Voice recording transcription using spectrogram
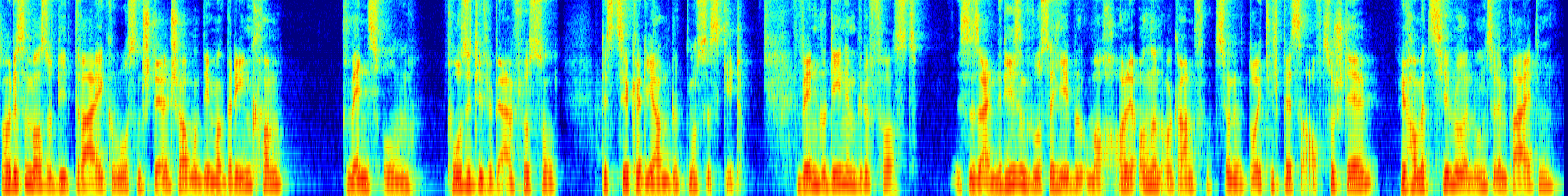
Aber das sind mal so die drei großen Stellschrauben, an denen man drehen kann, wenn es um positive Beeinflussung des zirkadianen Rhythmuses geht. Wenn du den im Griff hast, ist es ein riesengroßer Hebel, um auch alle anderen Organfunktionen deutlich besser aufzustellen. Wir haben jetzt hier nur in unseren Breiten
